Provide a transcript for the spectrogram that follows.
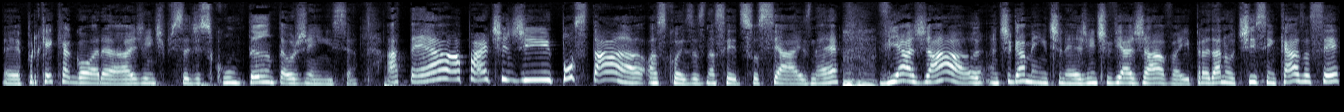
É, por que, que agora a gente precisa disso com tanta urgência? Até a parte de postar as coisas nas redes sociais, né? Viajar, an- antigamente, né? A gente viajava e para dar notícia em casa, você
